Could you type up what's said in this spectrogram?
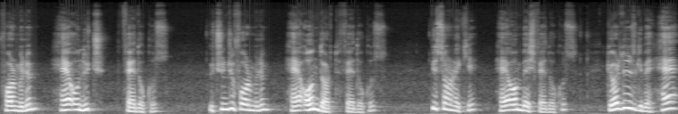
formülüm H13 F9, üçüncü formülüm H14 F9, bir sonraki H15 F9. Gördüğünüz gibi H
